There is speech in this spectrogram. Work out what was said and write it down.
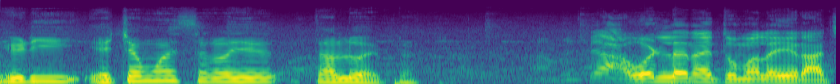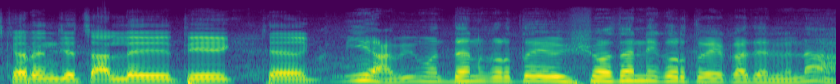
ईडी याच्यामुळेच सगळं हे चालू आहे. ते आवडलं नाही तुम्हाला हे राजकारण जे चाललंय ते त्या- मी आम्ही मतदान करतोय विश्वासाने करतोय एखाद्याला ना.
